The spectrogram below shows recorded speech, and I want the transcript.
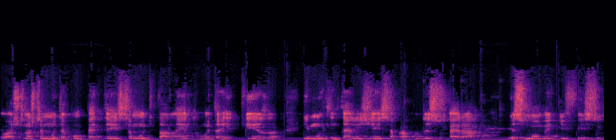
Eu acho que nós temos muita competência, muito talento, muita riqueza e muita inteligência para poder superar esse momento difícil.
